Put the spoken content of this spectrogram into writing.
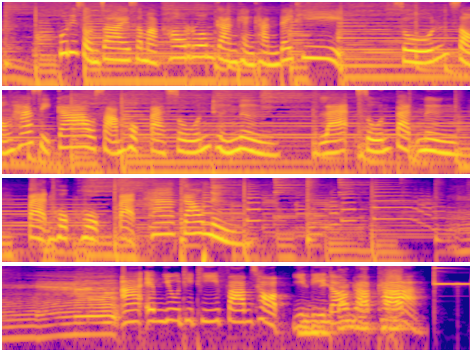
ผู้ที่สนใจสมัครเข้าร่วมการแข่งขันได้ที่ 025493680ถึง1และ 081 866 8591 RMUTT Farm Shop ยินดีต้อนรับค่ะ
